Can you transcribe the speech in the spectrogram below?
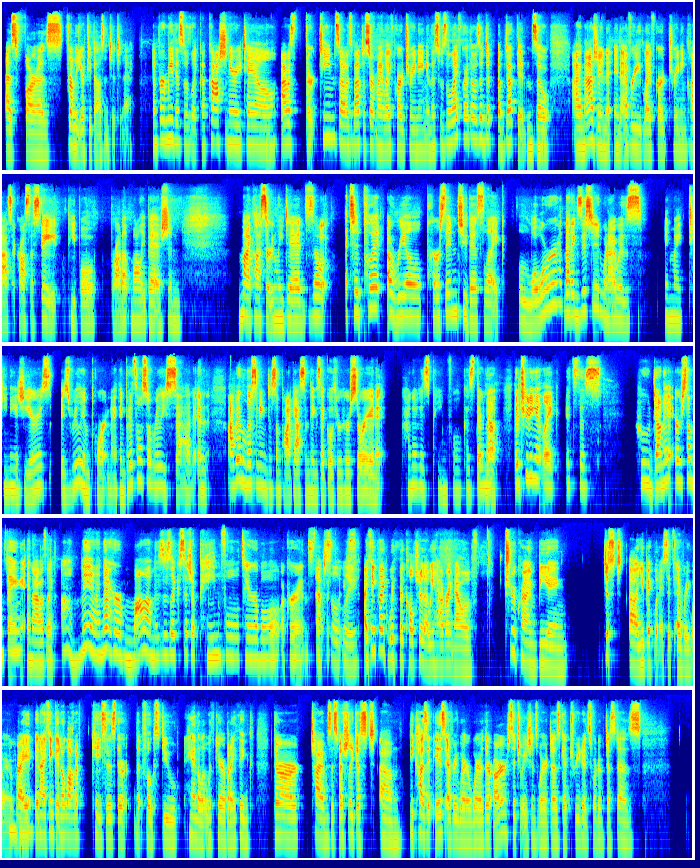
as far as from the year 2000 to today. And for me, this was like a cautionary tale. I was 13, so I was about to start my lifeguard training, and this was the lifeguard that was ad- abducted. And so mm-hmm. I imagine in every lifeguard training class across the state, people brought up Molly Bish, and my class certainly did. So to put a real person to this like lore that existed when I was in my teenage years is really important, I think, but it's also really sad. And I've been listening to some podcasts and things that go through her story, and it kind of is painful because they're not, they're treating it like it's this who done it or something. And I was like, oh man, I met her mom. This is like such a painful, terrible occurrence. that took place. Absolutely. I think like with the culture that we have right now of true crime being just uh, ubiquitous, it's everywhere, Mhm. right? And I think in a lot of cases there that folks do handle it with care, but I think there are times, especially just um, because it is everywhere, where there are situations where it does get treated sort of just as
